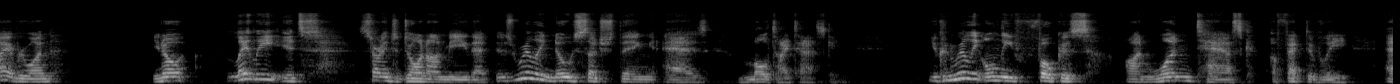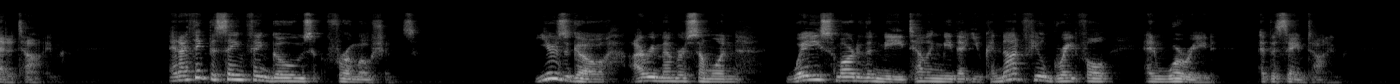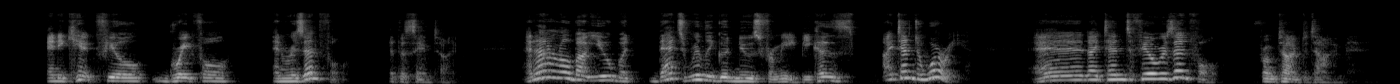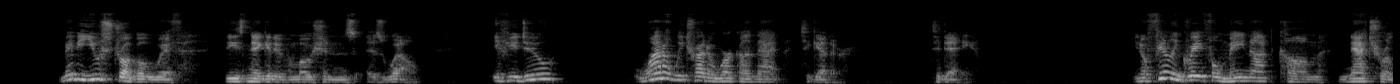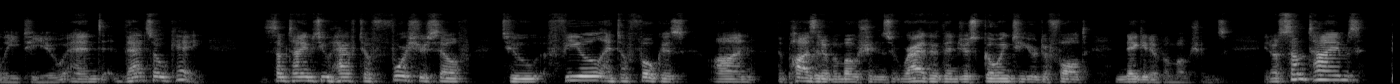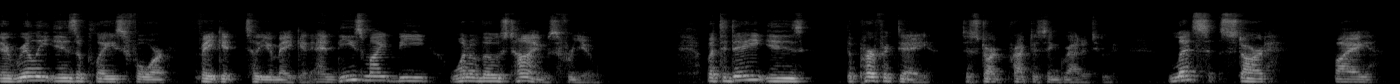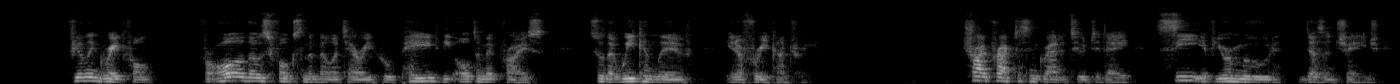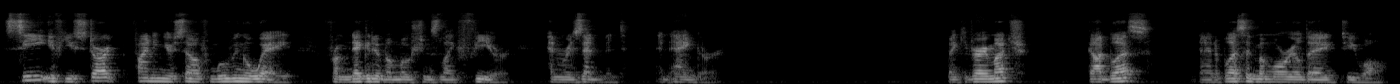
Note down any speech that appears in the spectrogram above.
Hi everyone. You know, lately it's starting to dawn on me that there's really no such thing as multitasking. You can really only focus on one task effectively at a time. And I think the same thing goes for emotions. Years ago, I remember someone way smarter than me telling me that you cannot feel grateful and worried at the same time. And you can't feel grateful and resentful at the same time. And I don't know about you, but that's really good news for me because I tend to worry and I tend to feel resentful from time to time. Maybe you struggle with these negative emotions as well. If you do, why don't we try to work on that together today? You know, feeling grateful may not come naturally to you, and that's okay. Sometimes you have to force yourself to feel and to focus on the positive emotions rather than just going to your default negative emotions. You know, sometimes there really is a place for fake it till you make it, and these might be one of those times for you. But today is the perfect day to start practicing gratitude. Let's start by feeling grateful for all of those folks in the military who paid the ultimate price so that we can live in a free country. Try practicing gratitude today. See if your mood doesn't change. See if you start finding yourself moving away from negative emotions like fear and resentment and anger. Thank you very much. God bless, and a blessed Memorial Day to you all.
